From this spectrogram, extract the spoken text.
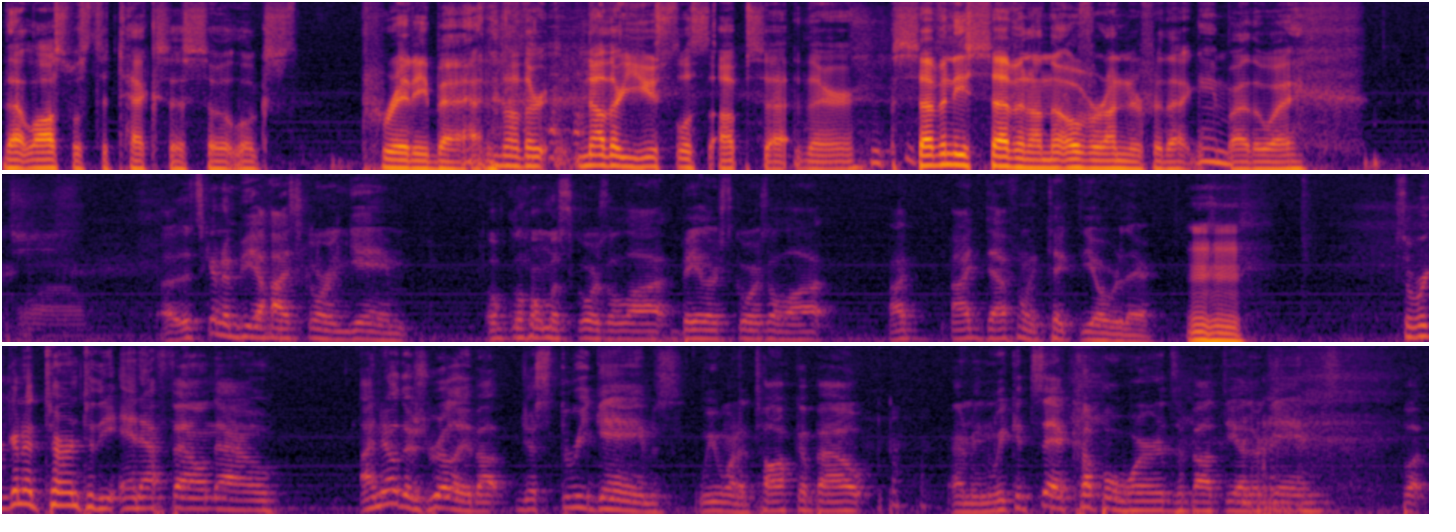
That loss was to Texas, so it looks pretty bad. Another another useless upset there. 77 on the over under for that game, by the way. Uh, it's going to be a high scoring game. Oklahoma scores a lot. Baylor scores a lot. I I definitely take the over there. Mm-hmm. So we're gonna turn to the NFL now. I know there's really about just three games we want to talk about. I mean, we could say a couple words about the other games, but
